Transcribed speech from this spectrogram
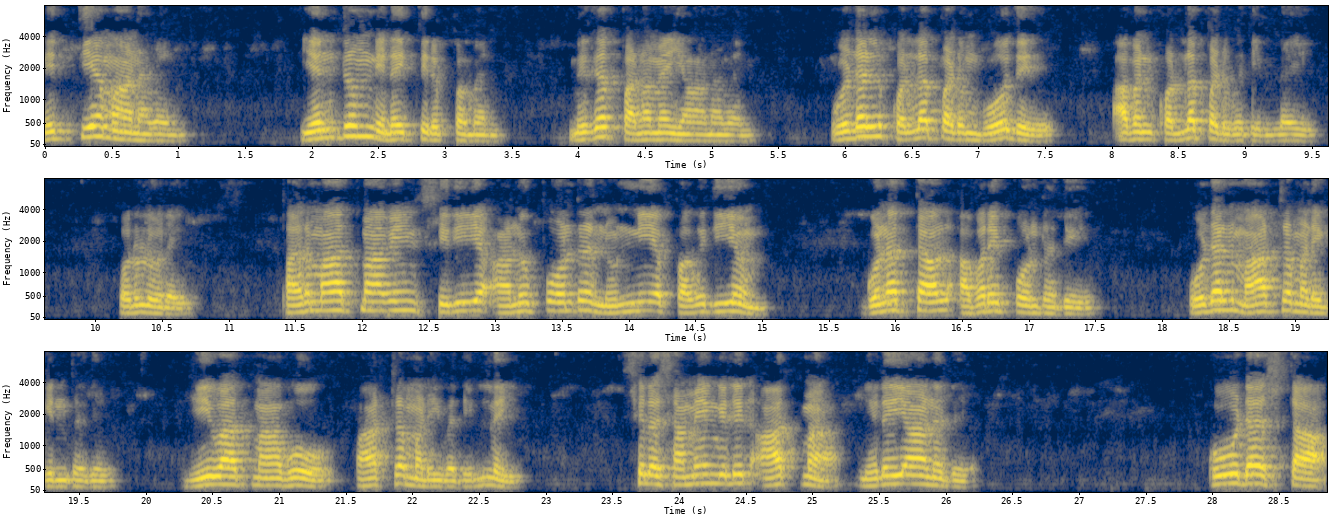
நித்தியமானவன் என்றும் நிலைத்திருப்பவன் மிக பழமையானவன். உடல் கொல்லப்படும் போது அவன் கொல்லப்படுவதில்லை. பொருளுரை பரமாத்மாவின் சிறிய அணு போன்ற நுண்ணிய பகுதியும் குணத்தால் அவரை போன்றது. உடல் மாற்றமடைகின்றது. ஜீவாத்மாவோ மாற்றமடைவதில்லை. சில சமயங்களில் ஆத்மா நிலையானது. கூடஸ்தா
